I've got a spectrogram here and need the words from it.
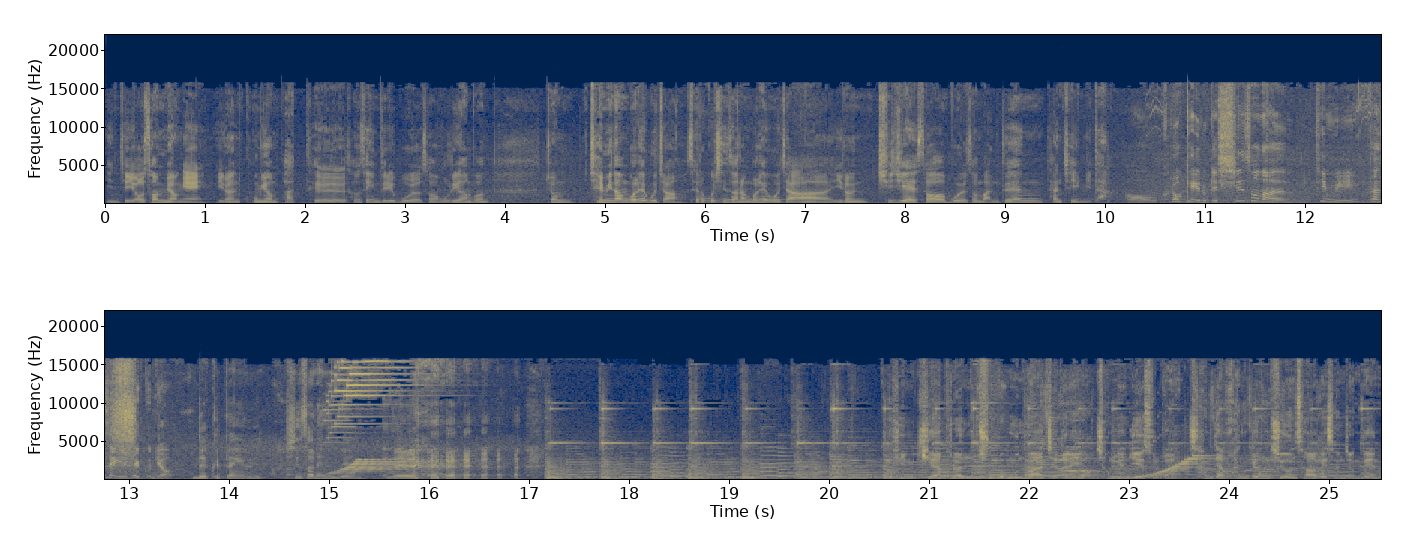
이제 여섯 명의 이런 공연 파트 선생님들이 모여서 우리 한번 좀 재미난 걸 해보자, 새롭고 신선한 걸 해보자 이런 취지에서 모여서 만든 단체입니다. 어, 그렇게 이렇게 신선한 팀이 탄생이 됐군요. 네, 그때는 신선했는데요. 네. 팀 키아프는 충북문화재단의 청년예술가 창작 환경 지원 사업에 선정된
